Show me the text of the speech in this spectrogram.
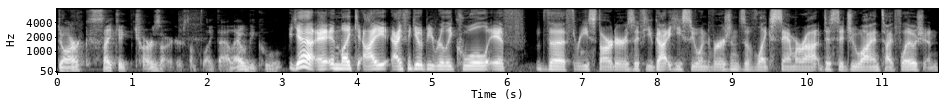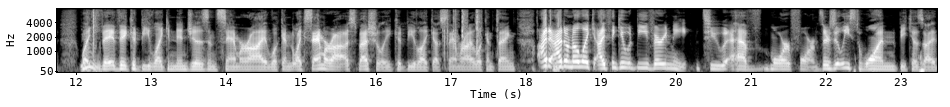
dark psychic Charizard or something like that. That would be cool. Yeah, and like I I think it would be really cool if the three starters, if you got Hisuian versions of like Samurott, Decidueye, and Typhlosion, like Mm. they they could be like ninjas and samurai looking, like Samurott especially could be like a samurai looking thing. I, I don't know, like I think it would be very neat to have more forms. There's at least one because I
